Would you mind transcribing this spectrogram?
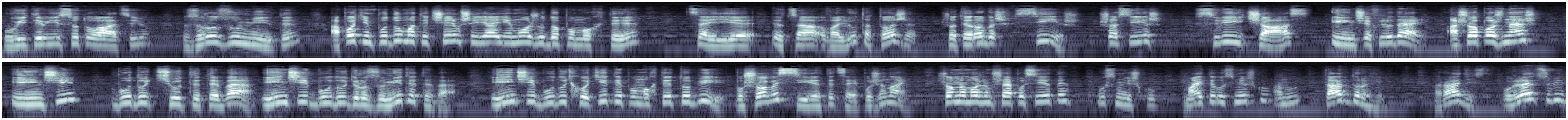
увійти в її ситуацію, зрозуміти, а потім подумати, чим ще я їй можу допомогти. Це є ця валюта теж. Що ти робиш? Сієш. Що сієш? Свій час інших людей. А що пожнеш? Інші будуть чути тебе, інші будуть розуміти тебе, інші будуть хотіти допомогти тобі. Бо що ви сієте, це й пожинай. Що ми можемо ще посіяти? Усмішку. Маєте усмішку? Ану, так, дорогі? Радість. Уявляєте собі?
